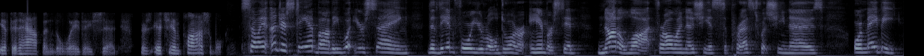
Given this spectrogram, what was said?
if it happened the way they said. There's, it's impossible. So I understand, Bobby, what you're saying. The then four year old daughter, Amber, said not a lot. For all I know, she has suppressed what she knows or maybe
